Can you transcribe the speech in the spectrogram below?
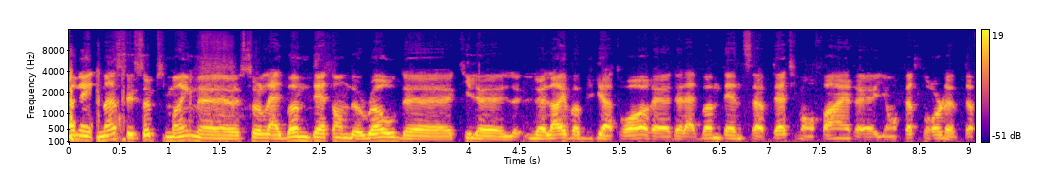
honnêtement, c'est ça. Puis même euh, sur l'album Death on the Road, euh, qui est le, le- le live obligatoire euh, de l'album Dance of Death, ils vont faire, euh, ils ont fait Lord of the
